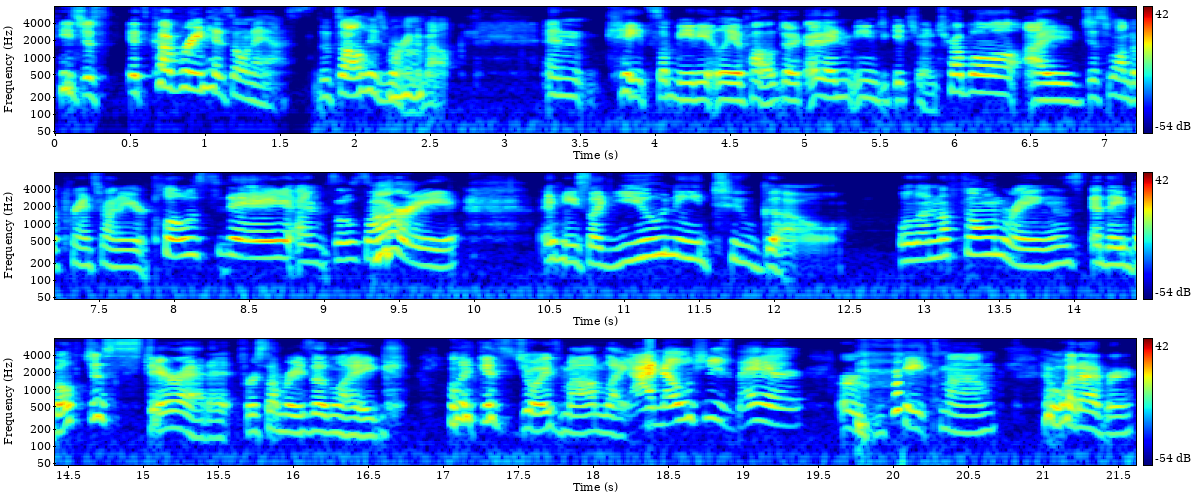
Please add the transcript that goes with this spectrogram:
He's just. It's covering his own ass. That's all he's worried Mhm. about. And Kate's immediately apologetic. I didn't mean to get you in trouble. I just wanted to prance around in your clothes today. I'm so sorry. and he's like, You need to go. Well, then the phone rings, and they both just stare at it for some reason, like like it's Joy's mom, like I know she's there, or Kate's mom, whatever.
